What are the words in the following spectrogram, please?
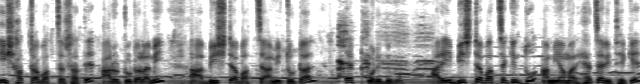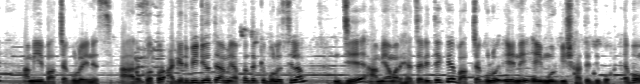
এই সাতটা বাচ্চার সাথে আরও টোটাল আমি বিশটা বাচ্চা আমি টোটাল অ্যাড করে দেব। আর এই বিশটা বাচ্চা কিন্তু আমি আমার হ্যাচারি থেকে আমি এই বাচ্চাগুলো এনেছি। আর গত আগের ভিডিওতে আমি আপনাদেরকে বলেছিলাম যে আমি আমার হ্যাচারি থেকে বাচ্চাগুলো এনে এই মুরগির সাথে দিব এবং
